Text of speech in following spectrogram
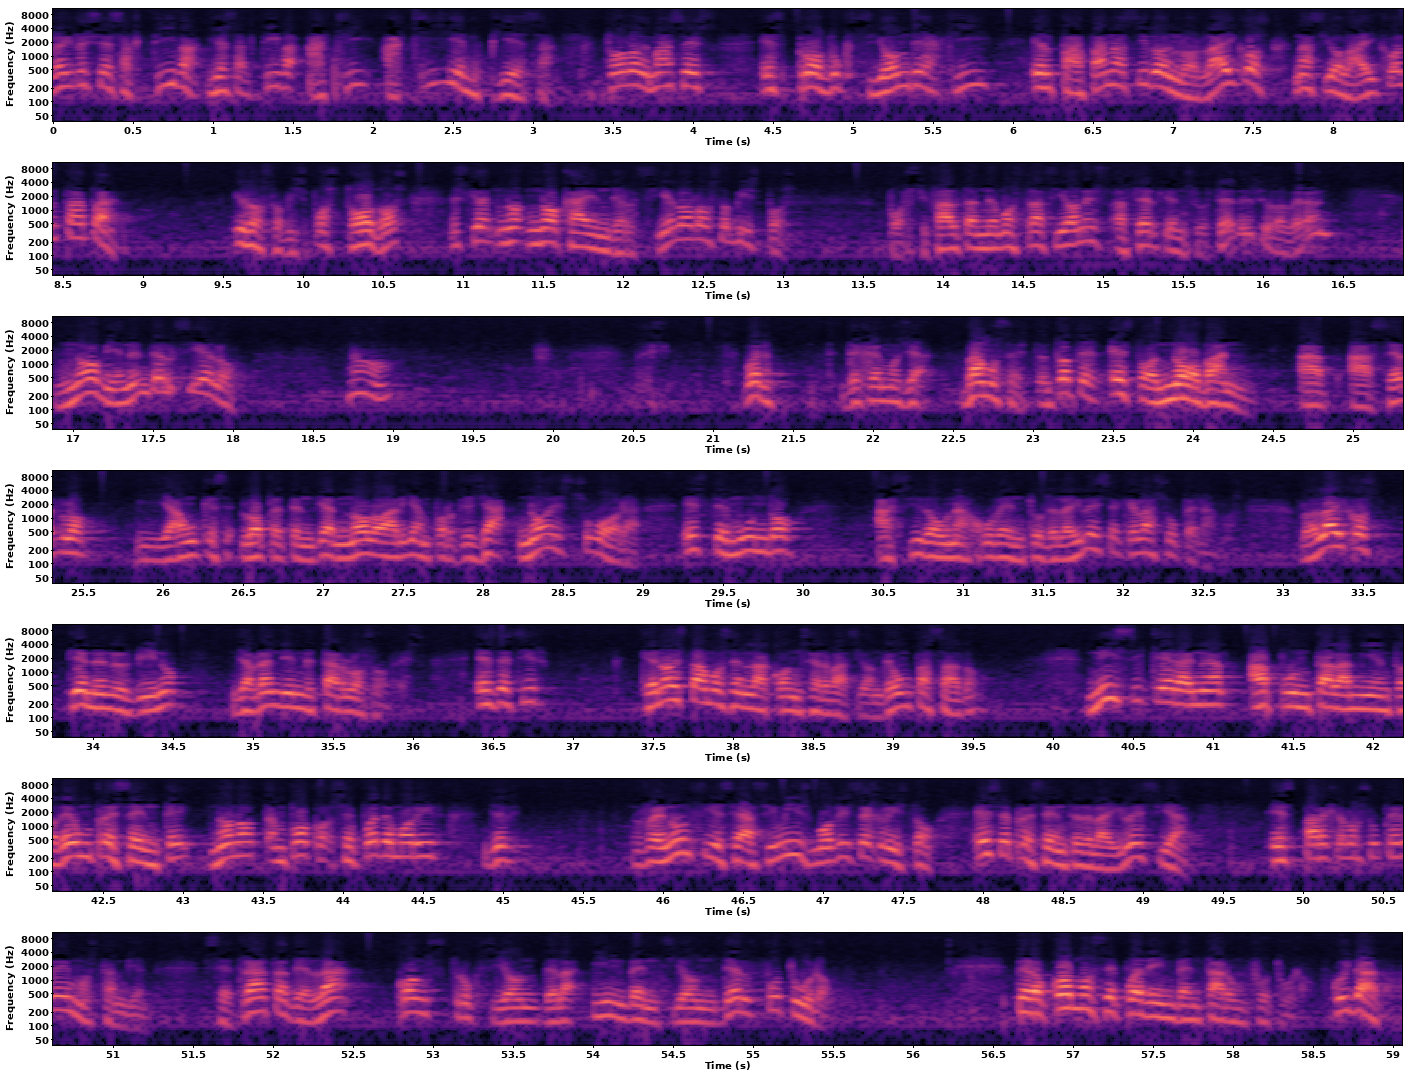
La iglesia es activa y es activa aquí, aquí empieza. Todo lo demás es, es producción de aquí. El Papa ha nacido en los laicos, nació laico el Papa. Y los obispos todos, es que no, no caen del cielo los obispos. Por si faltan demostraciones, acérquense ustedes y lo verán. No vienen del cielo. No. Bueno, dejemos ya, vamos a esto. Entonces, esto no van a, hacerlo y aunque lo pretendían, no lo harían porque ya no es su hora. Este mundo ha sido una juventud de la iglesia que la superamos. Los laicos tienen el vino y habrán de inventar los odres. Es decir, que no estamos en la conservación de un pasado, ni siquiera en el apuntalamiento de un presente, no, no, tampoco, se puede morir, renúnciese a sí mismo, dice Cristo, ese presente de la iglesia es para que lo superemos también. Se trata de la construcción, de la invención del futuro. Pero ¿cómo se puede inventar un futuro? Cuidado,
